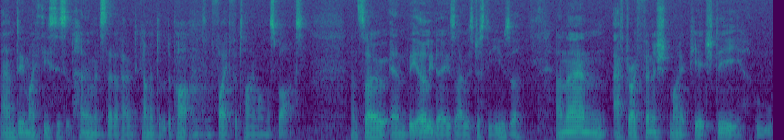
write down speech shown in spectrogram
and do my thesis at home instead of having to come into the department and fight for time on the SPARCs. And so in the early days I was just a user. And then after I finished my PhD, ooh,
